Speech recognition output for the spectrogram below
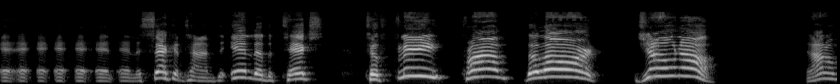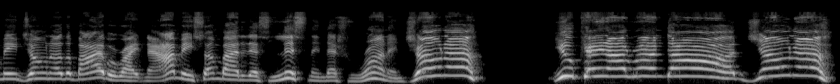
And, and, and, and the second time, the end of the text, to flee from the Lord. Jonah. And I don't mean Jonah of the Bible right now. I mean somebody that's listening, that's running. Jonah, you can't outrun God. Jonah,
